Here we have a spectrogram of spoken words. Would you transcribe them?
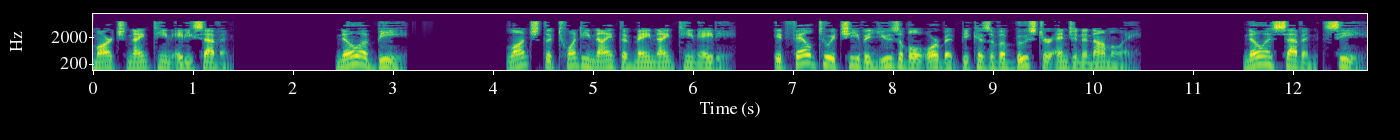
March 1987. NOAA B launched 29 May 1980. It failed to achieve a usable orbit because of a booster engine anomaly. NOAA 7 C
